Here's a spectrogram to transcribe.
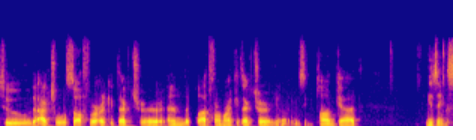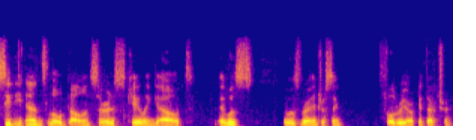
to the actual software architecture and the platform architecture you know using tomcat using cdns load balancers scaling out it was it was very interesting. Full re-architecture.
